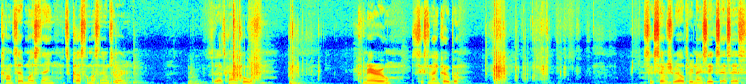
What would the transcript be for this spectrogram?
Concept Mustang. It's a custom Mustang, I'm sorry. So that's kind of cool. Camaro 69 COPO. 67 Chevelle 396 SS.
